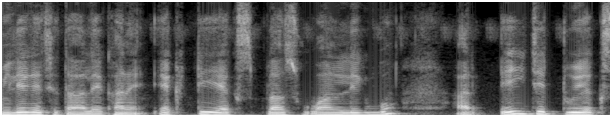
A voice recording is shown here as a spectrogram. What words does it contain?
মিলে গেছে, তাহলে এখানে একটি এক্স প্লাস ওয়ান লিখব আর এই যে টু এক্স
